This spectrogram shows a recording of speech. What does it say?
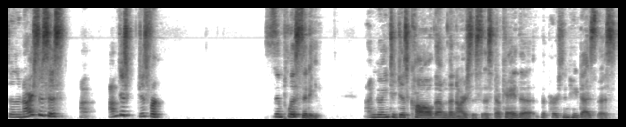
so the narcissist, I'm just just for simplicity, I'm going to just call them the narcissist. Okay, the the person who does this.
